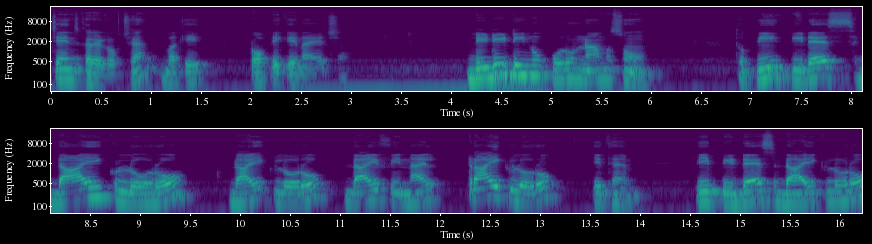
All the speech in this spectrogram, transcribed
ચેન્જ કરેલો છે. બાકી ટોપિક એના એ છે. ડીડીટીનું પૂરું નામ શું? તો P p dash dichloro dichloro diphenyl trichloro ethane p p dash dichloro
